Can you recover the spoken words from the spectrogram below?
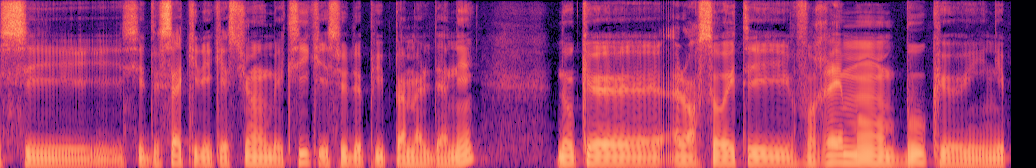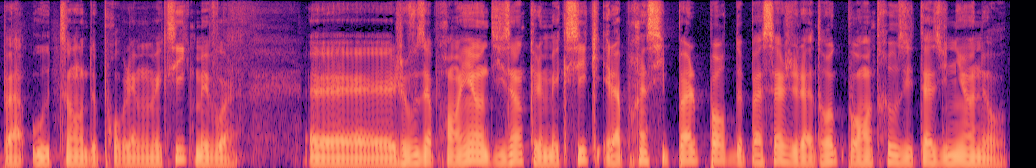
c'est de ça qu'il est question au Mexique, et ce depuis pas mal d'années. Donc, euh, alors, ça aurait été vraiment beau qu'il n'y ait pas autant de problèmes au Mexique, mais voilà. Euh, je vous apprends rien en disant que le Mexique est la principale porte de passage de la drogue pour entrer aux États-Unis en Europe.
